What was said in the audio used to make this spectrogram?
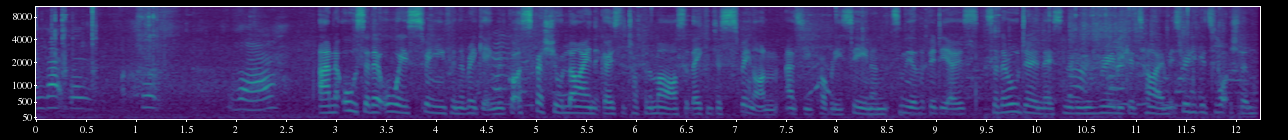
and that goes across there. And also they're always swinging from the rigging. We've got a special line that goes to the top of the mast that they can just swing on, as you've probably seen in some of the other videos. So they're all doing this and having a really good time. It's really good to watch them.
